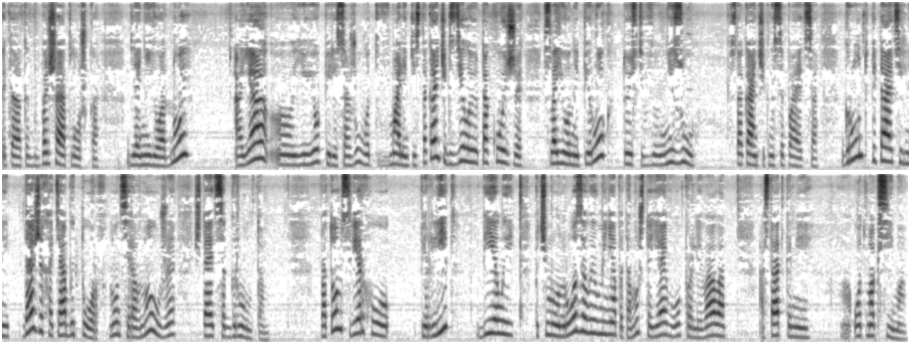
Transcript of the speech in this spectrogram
это как бы большая плошка для нее одной. А я э, ее пересажу вот в маленький стаканчик. Сделаю такой же слоеный пирог. То есть внизу в стаканчик насыпается грунт питательный. Даже хотя бы торф. Но он все равно уже считается грунтом. Потом сверху перлит белый. Почему он розовый у меня? Потому что я его проливала остатками э, от Максима.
